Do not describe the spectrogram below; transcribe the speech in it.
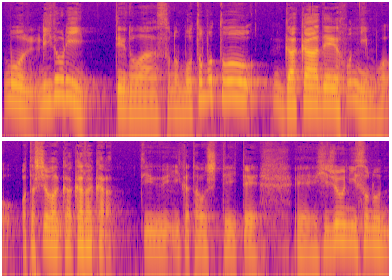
もうリドリーっていうのはもともと画家で本人も私は画家だからっていう言い方をしていて、えー、非常にその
